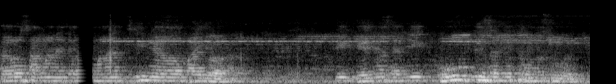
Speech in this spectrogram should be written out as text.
सर्वसामान्यांच्या मनात जी मिळावा पाहिजे होता. ती घेण्यासाठी खूप दिवसाचे प्रयत्न सुरू होते.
